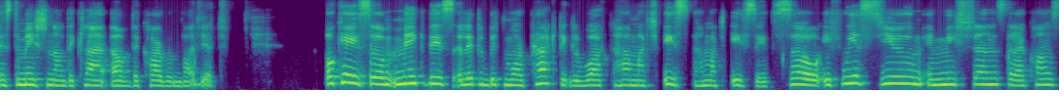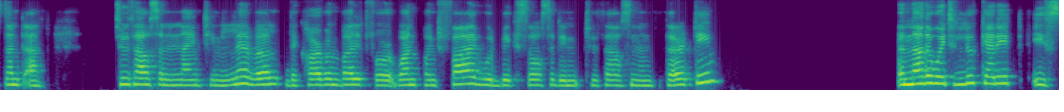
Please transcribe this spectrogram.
estimation of the of the carbon budget. Okay, so make this a little bit more practical. What, how much is, how much is it? So if we assume emissions that are constant at 2019 level, the carbon budget for 1.5 would be exhausted in 2030. Another way to look at it is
